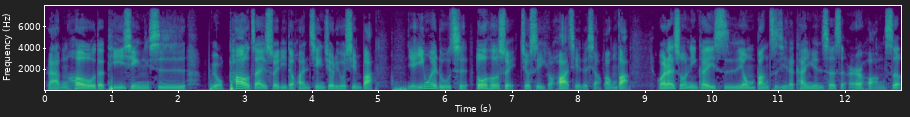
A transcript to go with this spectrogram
然后的提醒是，有泡在水里的环境就留心吧。也因为如此，多喝水就是一个化解的小方法。回来说，你可以使用帮自己的看颜色是儿黄色，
